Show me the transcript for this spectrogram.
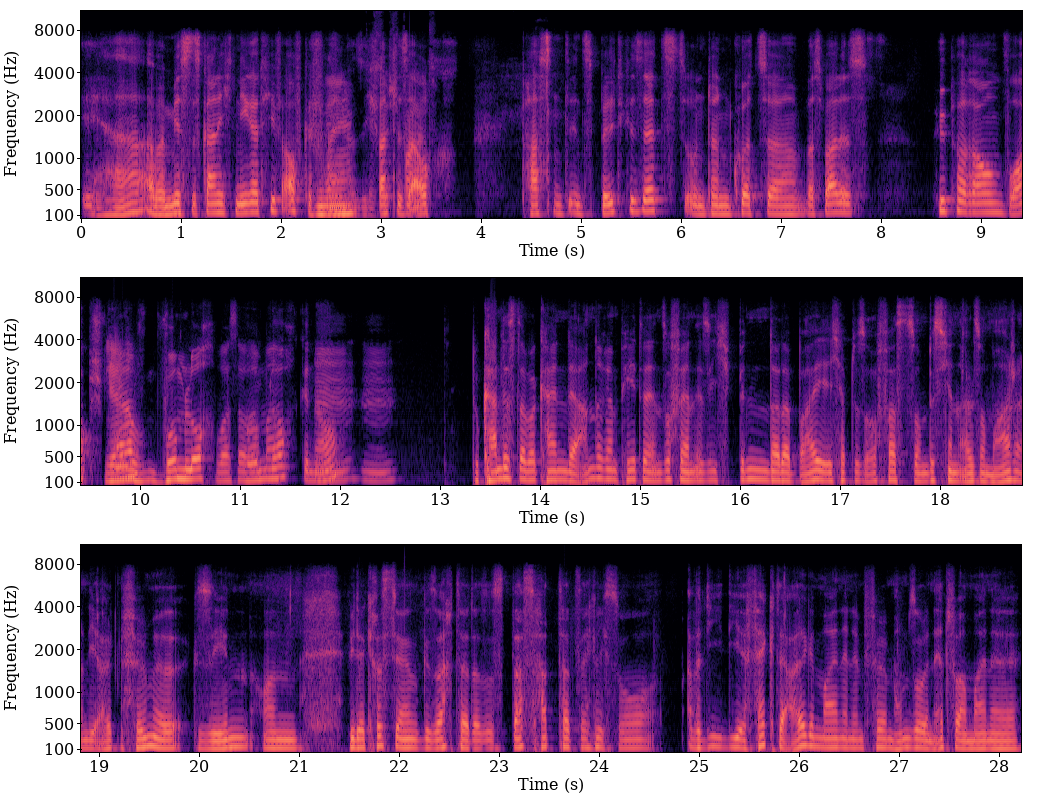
Ja, aber mir ist das gar nicht negativ aufgefallen. Nee, also ich fand es auch passend ins Bild gesetzt und dann kurzer, was war das? Hyperraum, Warpsprung. Ja, Wurmloch, was auch Wurmloch, immer. genau. Mhm, mhm. Du kanntest aber keinen der anderen, Peter. Insofern ist ich bin da dabei. Ich habe das auch fast so ein bisschen als Hommage an die alten Filme gesehen. Und wie der Christian gesagt hat, also es, das hat tatsächlich so, also die, die Effekte allgemein in dem Film haben so in etwa meine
